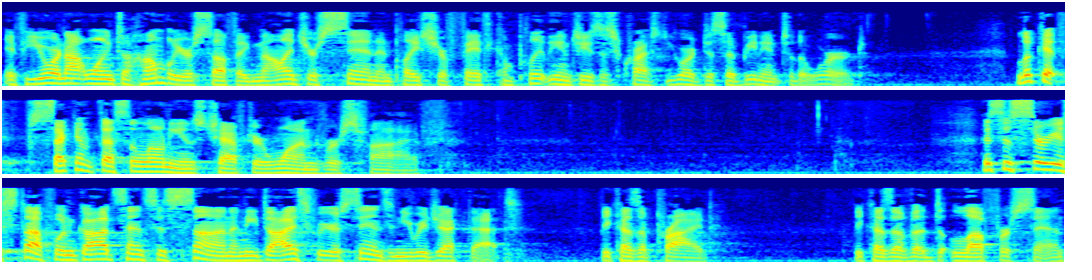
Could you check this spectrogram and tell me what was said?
If you are not willing to humble yourself, acknowledge your sin, and place your faith completely in Jesus Christ, you are disobedient to the word. Look at 2 Thessalonians chapter 1 verse 5. This is serious stuff when God sends his son and he dies for your sins and you reject that because of pride, because of a love for sin.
